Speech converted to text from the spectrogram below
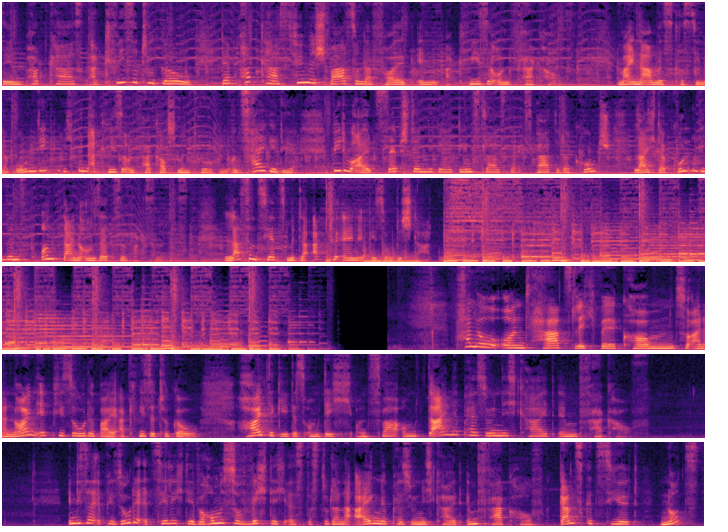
den Podcast Akquise to Go, der Podcast für mehr Spaß und Erfolg in Akquise und Verkauf. Mein Name ist Christina Bodendieck, ich bin Akquise- und Verkaufsmentorin und zeige dir, wie du als Selbstständige, Dienstleister, Experte oder Coach leichter Kunden gewinnst und deine Umsätze wachsen lässt. Lass uns jetzt mit der aktuellen Episode starten. Und herzlich willkommen zu einer neuen Episode bei Akquise to Go. Heute geht es um dich und zwar um deine Persönlichkeit im Verkauf. In dieser Episode erzähle ich dir, warum es so wichtig ist, dass du deine eigene Persönlichkeit im Verkauf ganz gezielt nutzt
